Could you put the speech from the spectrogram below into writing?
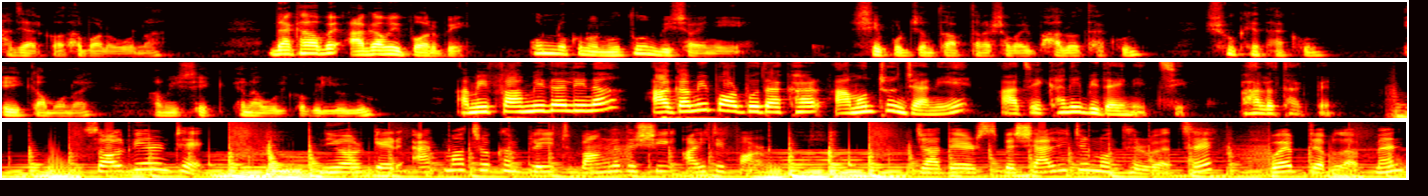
আজ আর কথা বাড়াবো না। দেখা হবে আগামী পর্বে অন্য কোনো নতুন বিষয় নিয়ে। সে পর্যন্ত আপনারা সবাই ভালো থাকুন, সুখে থাকুন। এই কামনায় আমি শেখ এনামুল কবির লুলু। আমি ফাহমিদ আলিনা আগামী পর্ব দেখার আমন্ত্রণ জানিয়ে আজ এখানেই বিদায় নিচ্ছি। ভালো থাকবেন। সলভিয়ান টেক, নিউ ইয়র্কের একমাত্র কমপ্লিট বাংলাদেশি আইটি ফার্ম। যাদের স্পেশালিটির মধ্যে রয়েছে web development,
